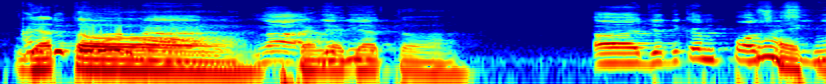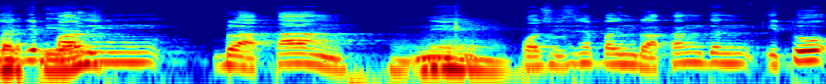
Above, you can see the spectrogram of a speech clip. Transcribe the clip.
kan jatuh turunan. Nggak, supaya nggak jadi- jatuh Eh, jadi kan posisinya Baik, dia ya. paling belakang. Nih, posisinya paling belakang dan itu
